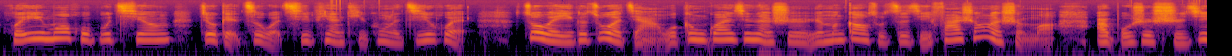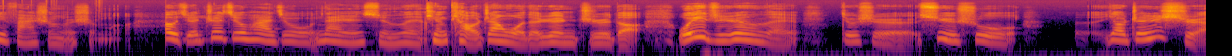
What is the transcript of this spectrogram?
回忆模糊不清，就给自我欺骗提供了机会。作为一个作家，我更关心的是人们告诉自己发生了什么，而不是实际发生了什么。”我觉得这句话就耐人寻味，挺挑战我的认知的。我一直认为，就是叙述，呃，要真实，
